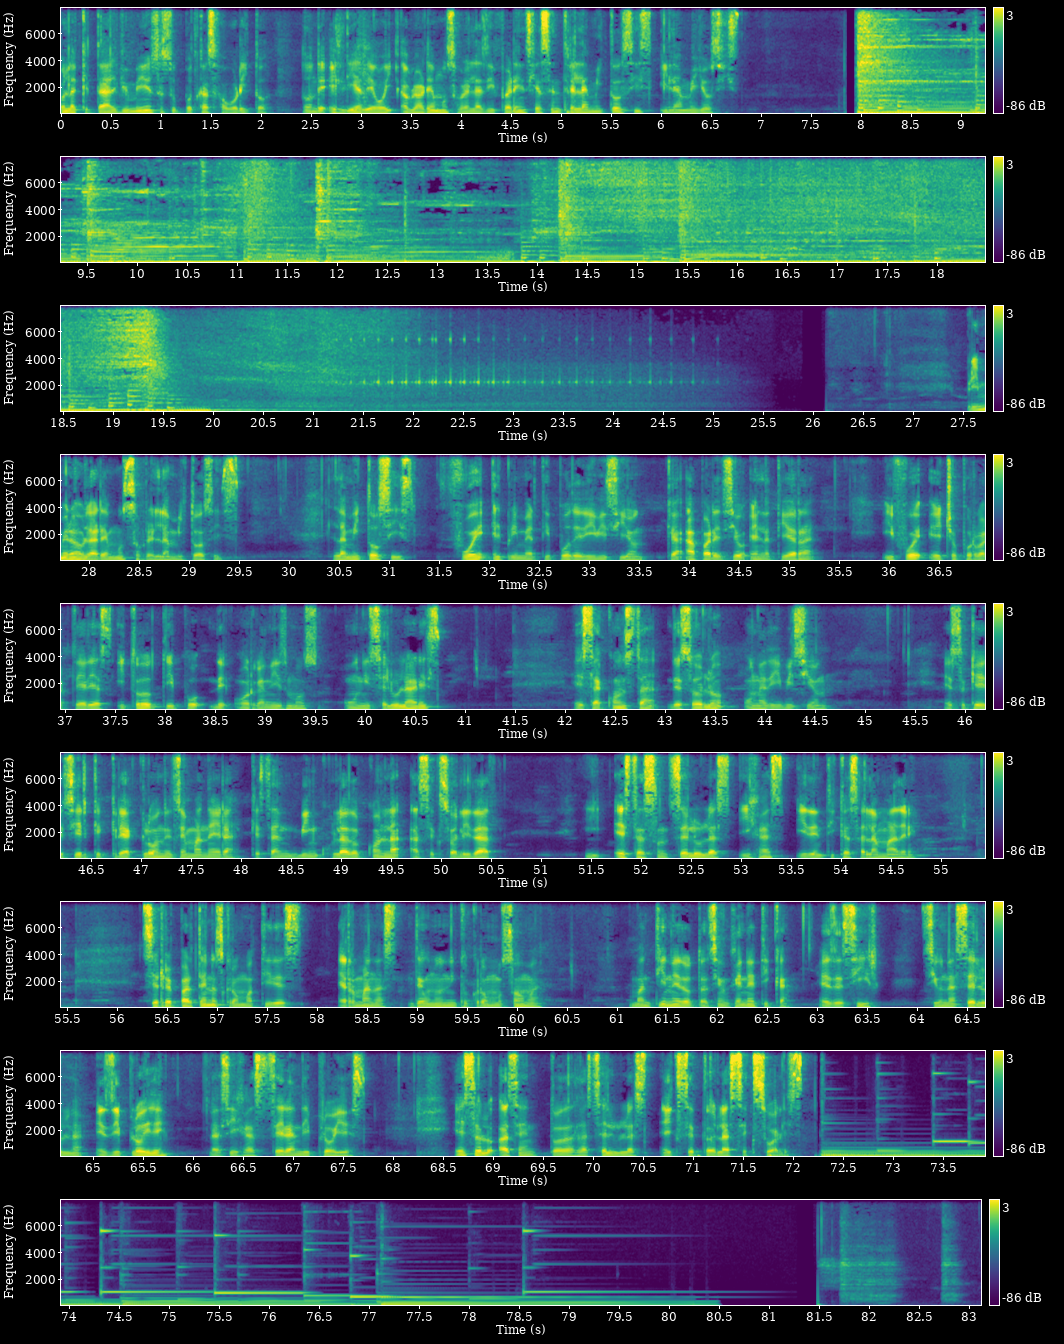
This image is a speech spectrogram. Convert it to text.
Hola, ¿qué tal? Bienvenidos a su podcast favorito, donde el día de hoy hablaremos sobre las diferencias entre la mitosis y la meiosis. Primero hablaremos sobre la mitosis. La mitosis fue el primer tipo de división que apareció en la Tierra y fue hecho por bacterias y todo tipo de organismos unicelulares. Esta consta de solo una división. Esto quiere decir que crea clones de manera que están vinculados con la asexualidad y estas son células hijas idénticas a la madre. Se reparten los cromátides hermanas de un único cromosoma. Mantiene dotación genética, es decir, si una célula es diploide, las hijas serán diploides. Eso lo hacen todas las células excepto las sexuales.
